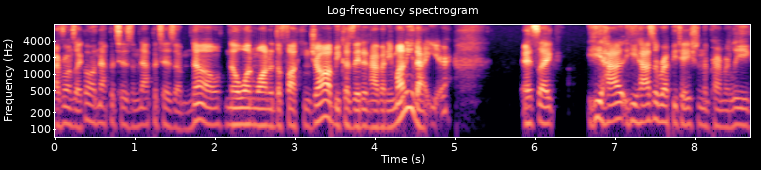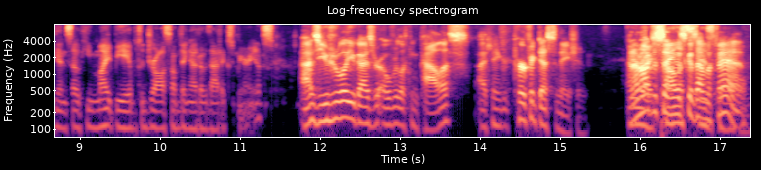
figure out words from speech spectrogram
everyone's like, oh, nepotism, nepotism. No, no one wanted the fucking job because they didn't have any money that year. It's like he has he has a reputation in the Premier League, and so he might be able to draw something out of that experience. As usual, you guys are overlooking Palace. I think perfect destination. And You're I'm right. not just saying Palace this because I'm a fan. Terrible.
